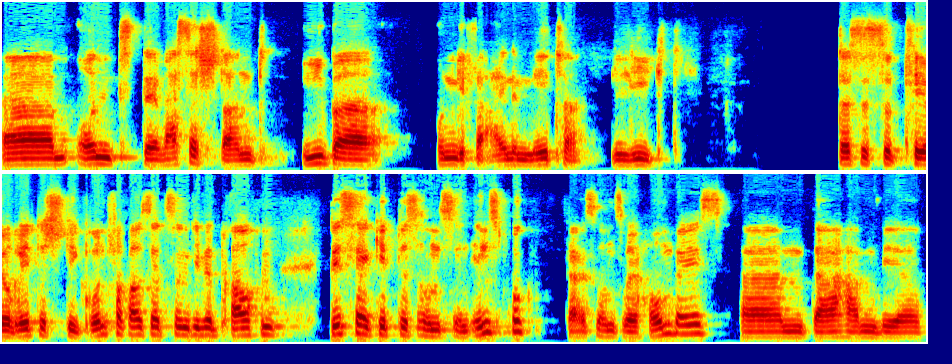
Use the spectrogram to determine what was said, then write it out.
ähm, und der Wasserstand über ungefähr einem Meter liegt. Das ist so theoretisch die Grundvoraussetzung, die wir brauchen. Bisher gibt es uns in Innsbruck, da ist unsere Homebase. Ähm, da haben wir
